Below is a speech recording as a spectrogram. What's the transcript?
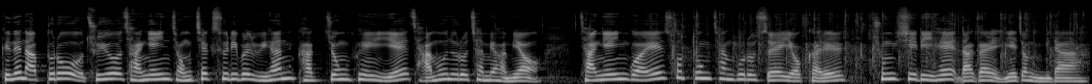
그는 앞으로 주요 장애인 정책 수립을 위한 각종 회의에 자문으로 참여하며 장애인과의 소통 창구로서의 역할을 충실히 해 나갈 예정입니다.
